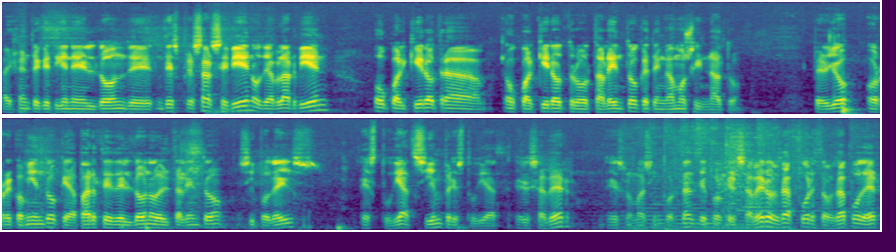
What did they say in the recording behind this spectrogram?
Hay gente que tiene el don de, de expresarse bien o de hablar bien o cualquier, otra, o cualquier otro talento que tengamos innato. Pero yo os recomiendo que aparte del don o del talento, si podéis, estudiad, siempre estudiad. El saber es lo más importante, porque el saber os da fuerza, os da poder.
